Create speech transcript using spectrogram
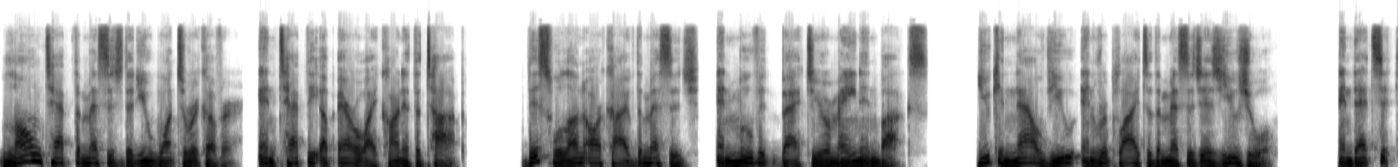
Long tap the message that you want to recover and tap the up arrow icon at the top. This will unarchive the message and move it back to your main inbox. You can now view and reply to the message as usual. And that's it.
